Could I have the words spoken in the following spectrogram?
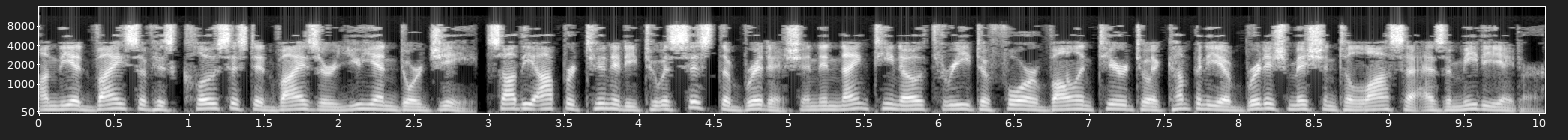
on the advice of his closest advisor Ugyen Dorji, saw the opportunity to assist the British and in 1903–4 volunteered to accompany a British mission to Lhasa as a mediator.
